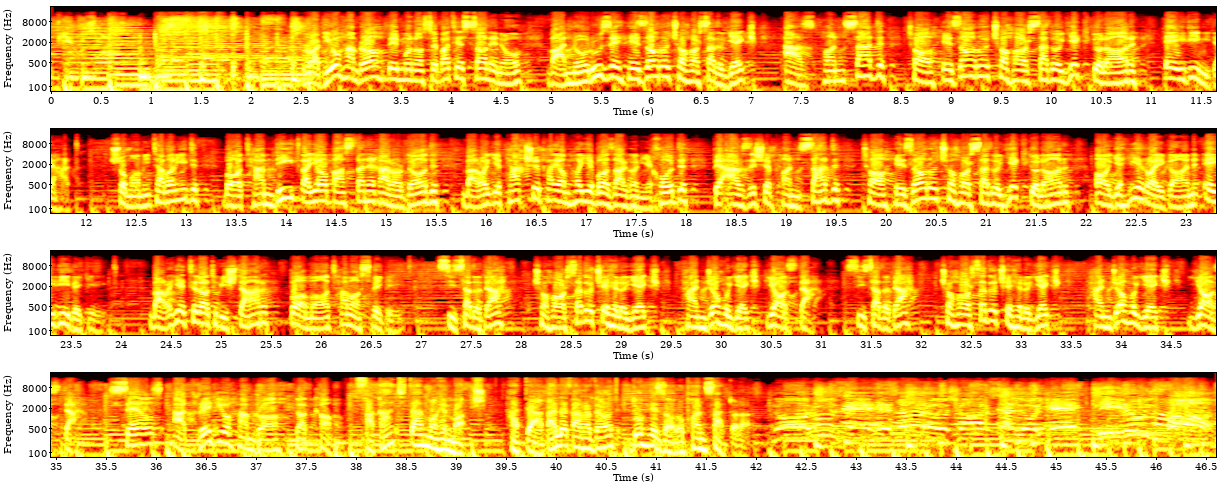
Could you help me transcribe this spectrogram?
رادیو همراه به مناسبت سال نو و نوروز 1401 از 500 تا 1401 دلار عیدی می دهد. شما می توانید با تمدید و یا بستن قرارداد برای پخش پیام های بازرگانی خود به ارزش 500 تا 1401 دلار آگهی رایگان عیدی بگیرید. برای اطلاعات بیشتر با ما تماس بگیرید 310 441 51 11 310 441 51 11 sales at radiohamrah.com فقط در ماه مارچ حداقل قرارداد 2500 دلار. نوروز 1401 پیروز باد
